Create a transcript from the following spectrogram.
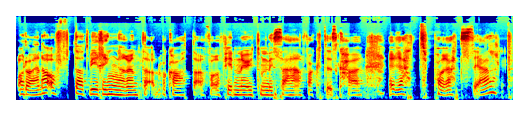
Og da er det ofte at vi ringer rundt til advokater for å finne ut om disse her faktisk har rett på rettshjelp.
